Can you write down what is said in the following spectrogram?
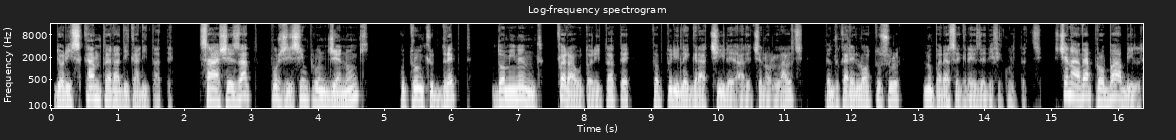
de o riscantă radicalitate. S-a așezat pur și simplu în genunchi, cu trunchiul drept, dominând, fără autoritate, făpturile gracile ale celorlalți, pentru care lotusul nu părea să creeze dificultăți. Scena avea probabil,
